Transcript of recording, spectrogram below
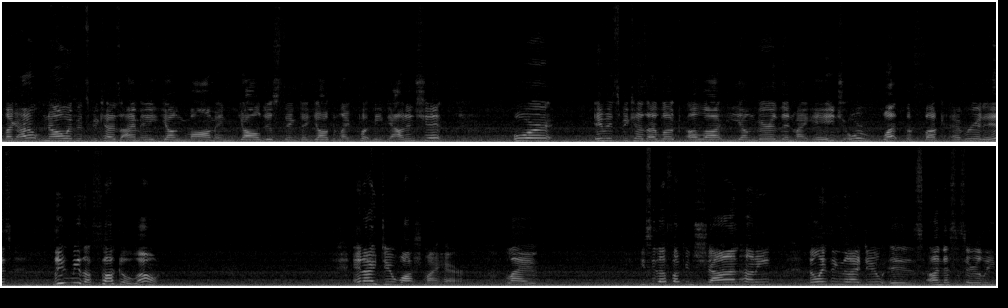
Like, I don't know if it's because I'm a young mom and y'all just think that y'all can, like, put me down and shit. Or if it's because I look a lot younger than my age or what the fuck ever it is. Leave me the fuck alone. And I do wash my hair. Like, you see that fucking shine, honey? The only thing that I do is unnecessarily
